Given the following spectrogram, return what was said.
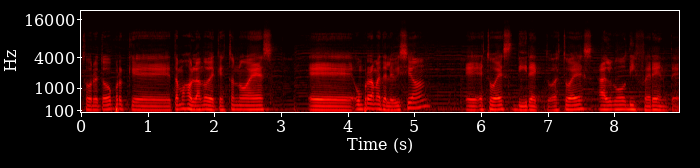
Sobre todo porque estamos hablando de que esto no es eh, un programa de televisión, eh, esto es directo, esto es algo diferente.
